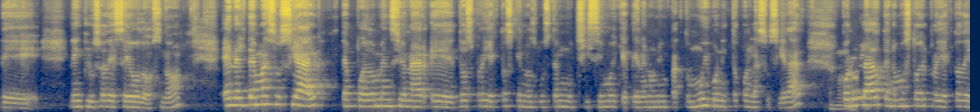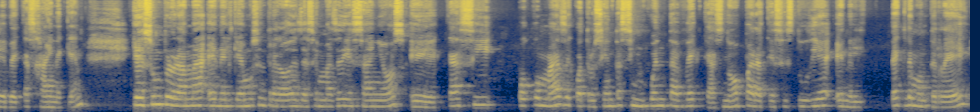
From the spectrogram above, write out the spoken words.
de, incluso de CO2, ¿no? En el tema social, te puedo mencionar eh, dos proyectos que nos gustan muchísimo y que tienen un impacto muy bonito con la sociedad. Por un lado, tenemos todo el proyecto de becas Heineken, que es un programa en el que hemos entregado desde hace más de 10 años eh, casi poco más de 450 becas, ¿no? Para que se estudie en el TEC de Monterrey,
